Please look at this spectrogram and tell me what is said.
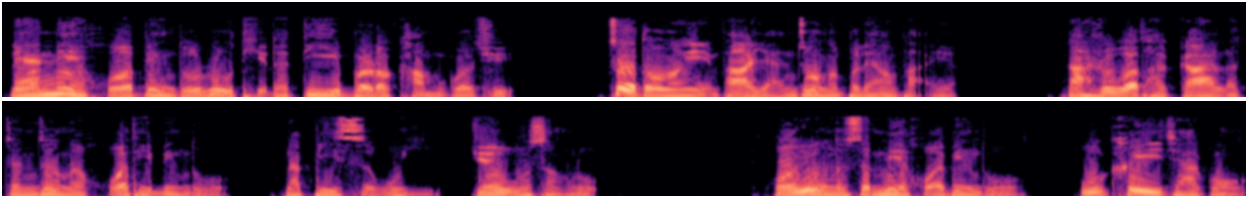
连灭活病毒入体的第一波都扛不过去，这都能引发严重的不良反应，那如果他感染了真正的活体病毒，那必死无疑，绝无生路。我用的是灭活病毒，无刻意加工，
